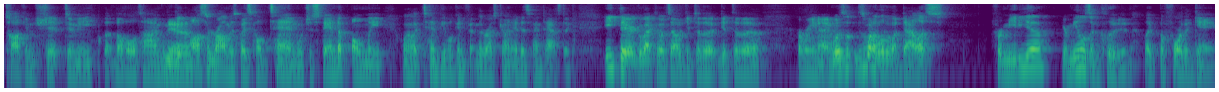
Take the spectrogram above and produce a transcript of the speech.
talking shit to me the, the whole time. We Yeah. get awesome ramen this place called Ten, which is stand up only. Only like ten people can fit in the restaurant. It is fantastic. Eat there, go back to the hotel, get to the get to the arena. And was, this is what I love about Dallas. For media, your meal's included, like before the game.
